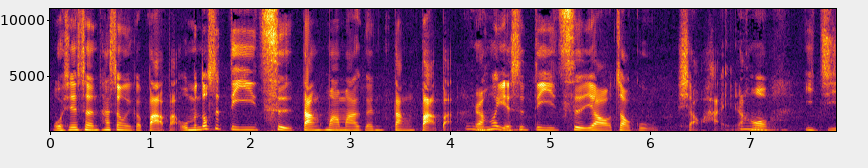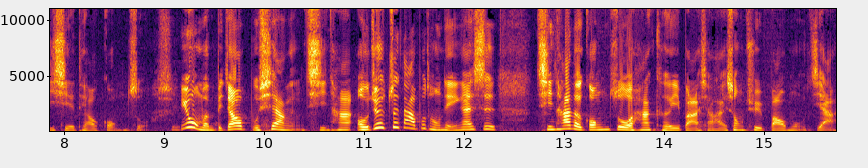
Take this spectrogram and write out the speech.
我先生他身为一个爸爸，我们都是第一次当妈妈跟当爸爸，然后也是第一次要照顾小孩，然后以及协调工作。因为我们比较不像其他，我觉得最大的不同点应该是其他的工作，他可以把小孩送去保姆家。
